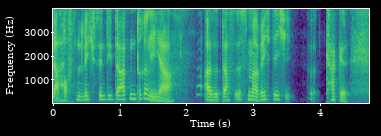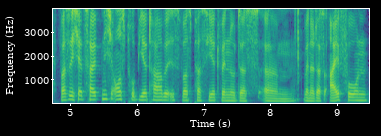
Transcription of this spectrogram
Das- hoffentlich sind die Daten drin. Ja, also das ist mal richtig kacke. Was ich jetzt halt nicht ausprobiert habe, ist, was passiert, wenn du das, ähm, wenn du das iPhone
